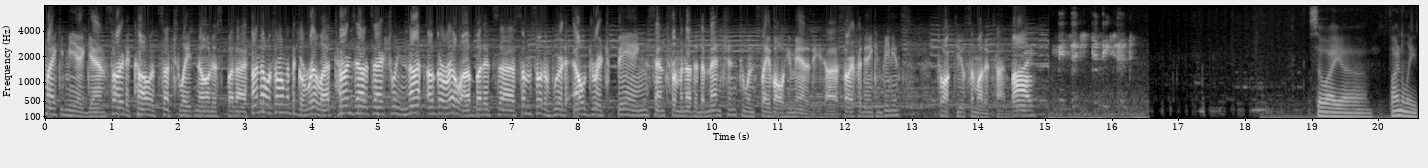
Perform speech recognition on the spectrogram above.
Mikey, me again. Sorry to call at such late notice, but I found out what's wrong with the gorilla. Turns out it's actually not a gorilla, but it's uh, some sort of weird eldritch being sent from another dimension to enslave all humanity. Uh, sorry for the inconvenience. Talk to you some other time. Bye. Message. So I uh, finally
